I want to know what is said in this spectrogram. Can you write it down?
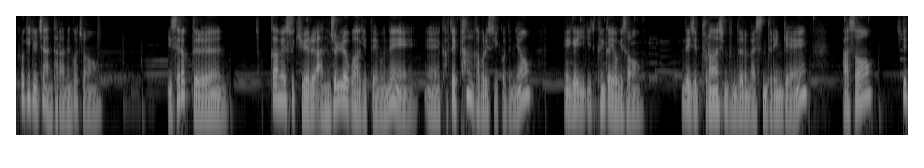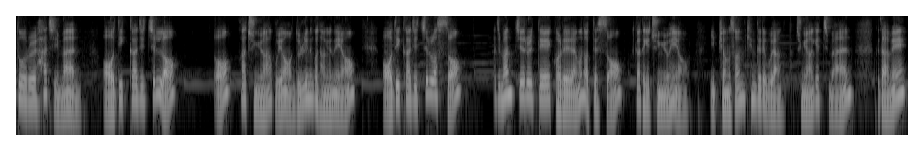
그렇게 길지 않다라는 거죠. 이 세력들은 저가 매수 기회를 안 주려고 하기 때문에 예, 갑자기 팡 가버릴 수 있거든요. 이게, 그러니까 여기서 근데 이제 불안하신 분들은 말씀드린 게 가서 시도를 하지만 어디까지 찔러? 어가 중요하고요. 눌리는 건 당연해요. 어디까지 찔렀어? 하지만 찌를 때의 거래량은 어땠어? 가 되게 중요해요. 이평선, 캔들의 모양 다 중요하겠지만 그 다음에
